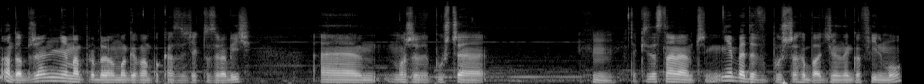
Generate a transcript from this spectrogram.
No dobrze, nie ma problemu, mogę wam pokazać jak to zrobić. Em, może wypuszczę... Hmm, taki zastanawiam, czy nie będę wypuszczał chyba oddzielnego filmu.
